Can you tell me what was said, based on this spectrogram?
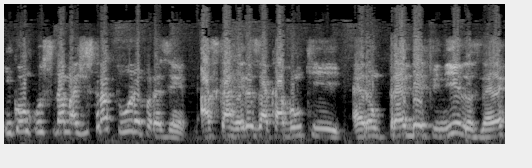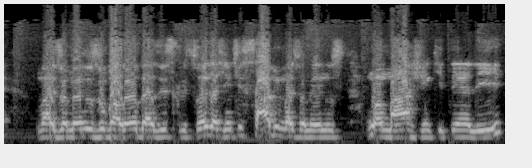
em concurso da magistratura, por exemplo. As carreiras acabam que eram pré-definidas, né? Mais ou menos o valor das inscrições, a gente sabe mais ou menos uma margem que tem ali,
